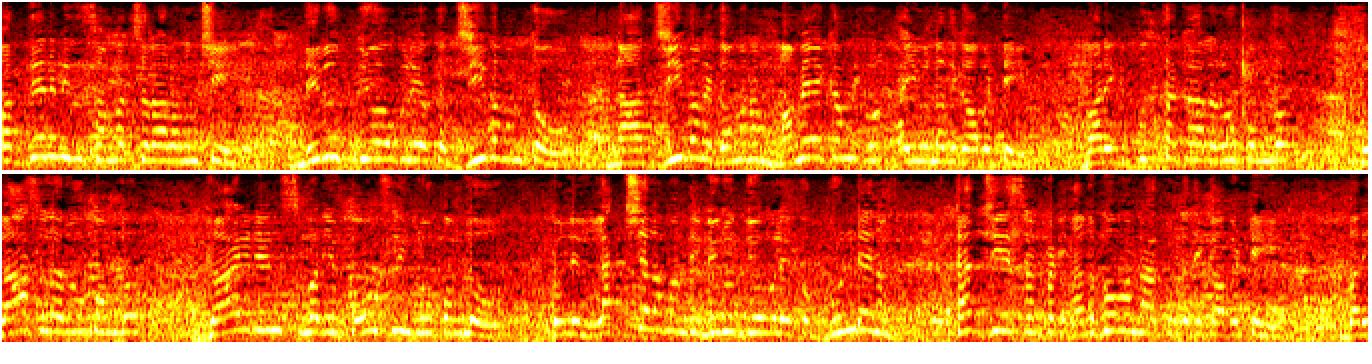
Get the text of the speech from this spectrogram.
పద్దెనిమిది సంవత్సరాల నుంచి నిరుద్యోగుల యొక్క జీవనంతో నా జీవన గమనం మమేకం అయి ఉన్నది కాబట్టి వారికి పుస్తకాల రూపంలో క్లాసుల రూపంలో గైడెన్స్ మరియు కౌన్సిలింగ్ రూపంలో కొన్ని లక్షల మంది నిరుద్యోగుల యొక్క గుండెను టచ్ చేసినటువంటి అనుభవం నాకున్నది కాబట్టి మరి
